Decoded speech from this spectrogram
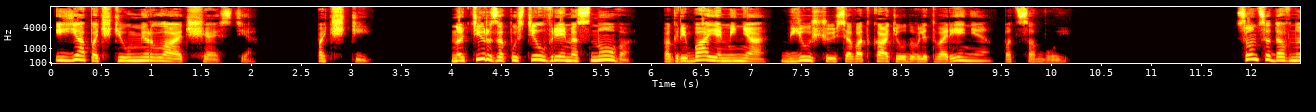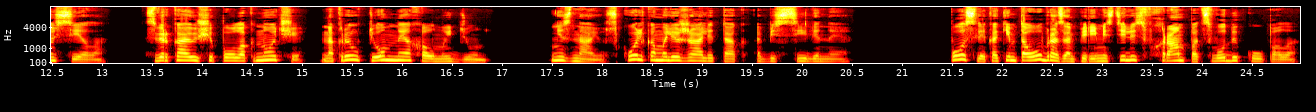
И я почти умерла от счастья. Почти. Но Тир запустил время снова, погребая меня, бьющуюся в откате удовлетворения, под собой. Солнце давно село. Сверкающий полок ночи накрыл темные холмы дюн. Не знаю, сколько мы лежали так, обессиленные. После каким-то образом переместились в храм под своды купола,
